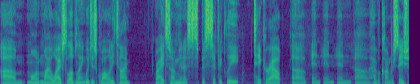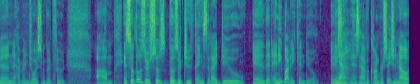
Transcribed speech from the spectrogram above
Um, my wife's love language is quality time, right? So I'm going to specifically take her out uh, and and and uh, have a conversation, have enjoy some good food, um, and so those are so those are two things that I do and that anybody can do. Is, Yeah. ha- is have a conversation now.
